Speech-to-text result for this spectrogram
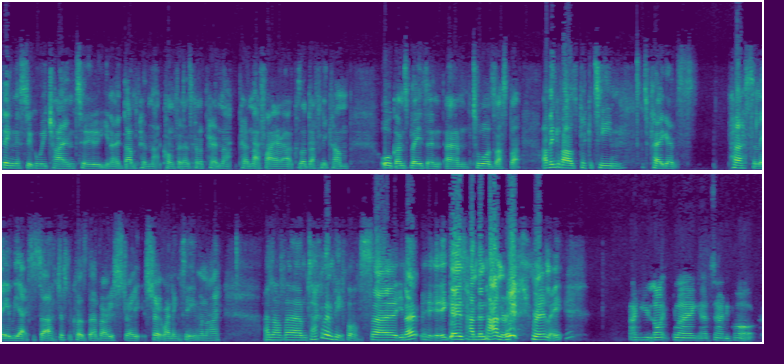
thing this week will be trying to, you know, dampen that confidence, kind of putting that putting that fire out because I'll definitely come all guns blazing um, towards us. But I think if I was to pick a team to play against, personally, be Exeter, just because they're a very straight straight running team, and I I love um, tackling people. So you know, it, it goes hand in hand, really. And you like playing at Sandy Park?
